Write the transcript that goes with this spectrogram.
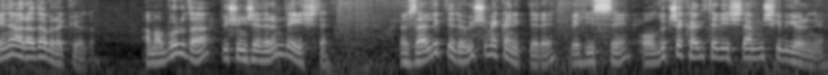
beni arada bırakıyordu. Ama burada düşüncelerim değişti. Özellikle dövüş mekanikleri ve hissi oldukça kaliteli işlenmiş gibi görünüyor.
